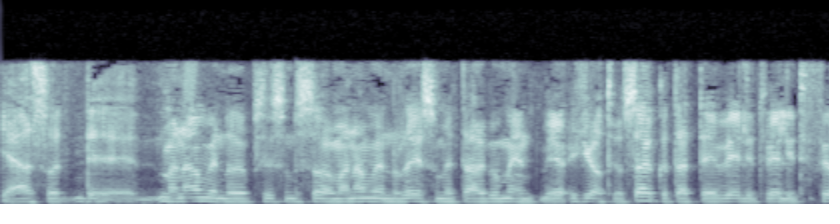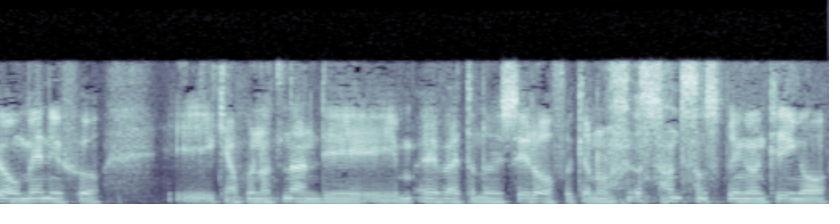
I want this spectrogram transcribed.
Ja, alltså det, man använder, precis som du sa, man använder det som ett argument. Men jag, jag tror säkert att det är väldigt, väldigt få människor i kanske något land i, jag vet inte, i Sydafrika eller något sånt som springer omkring och,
